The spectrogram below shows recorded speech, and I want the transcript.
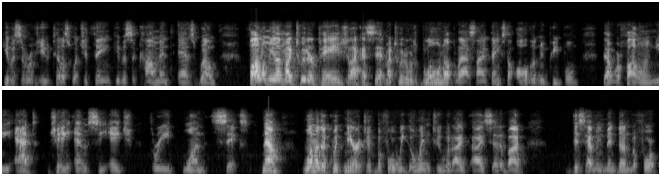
give us a review. Tell us what you think. Give us a comment as well. Follow me on my Twitter page. Like I said, my Twitter was blowing up last night. Thanks to all the new people that were following me at JMCH316. Now, one other quick narrative before we go into what I, I said about this having been done before.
